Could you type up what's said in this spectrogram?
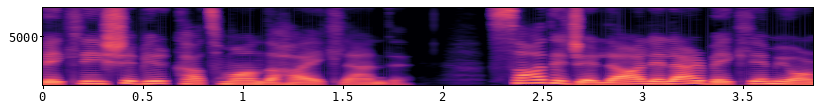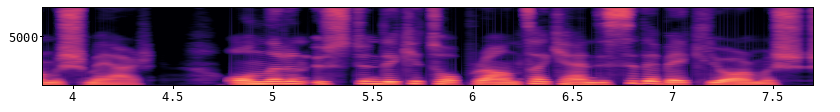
bekleyişe bir katman daha eklendi. Sadece laleler beklemiyormuş meğer. Onların üstündeki toprağın kendisi de bekliyormuş.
